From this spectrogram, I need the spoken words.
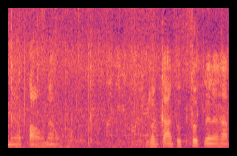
เนื้อเตานะโอ้โหรังการสุด ๆ เลยนะครับ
